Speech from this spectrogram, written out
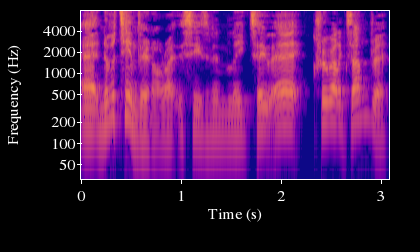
Uh, another team doing all right this season in League Two. Uh, Crewe Alexandra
